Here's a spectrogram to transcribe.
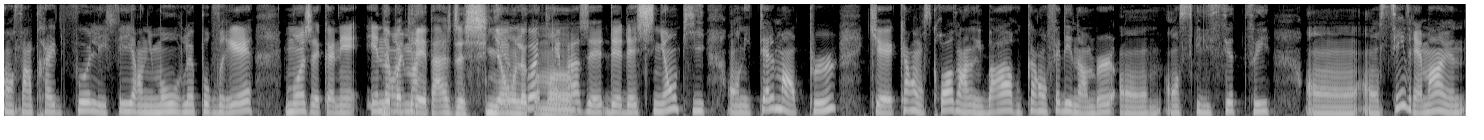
On s'entraide full les filles en humour là pour vrai. Moi, je connais Il n'y a pas de énormément crépage de Il y chignon, a là, pas comme de crépage de, de, de chignon, puis on est tellement peu que quand on se croise dans les bars ou quand on fait des numbers, on, on se félicite, tu sais. On, on se tient vraiment une.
